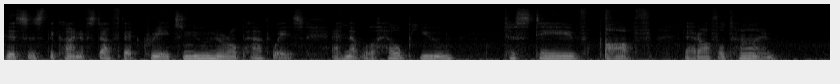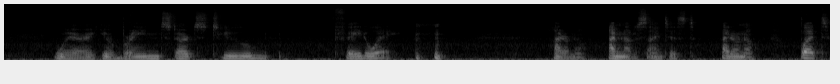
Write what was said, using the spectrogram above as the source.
this is the kind of stuff that creates new neural pathways and that will help you to stave off that awful time where your brain starts to fade away. I don't know. I'm not a scientist. I don't know. But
